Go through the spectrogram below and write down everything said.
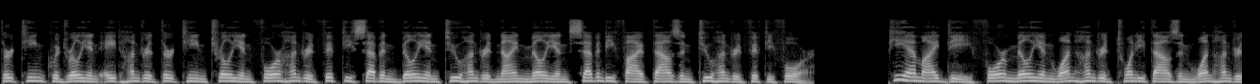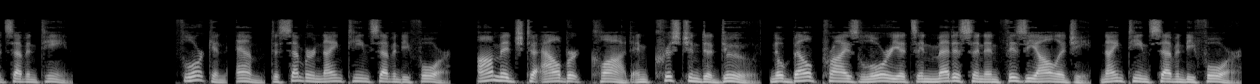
13 quadrillion 813 trillion 457 billion 209 million 75254 PMID 4120117. Florkin, M. December 1974. Homage to Albert Claude and Christian de Duve, Nobel Prize laureates in Medicine and Physiology, 1974.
